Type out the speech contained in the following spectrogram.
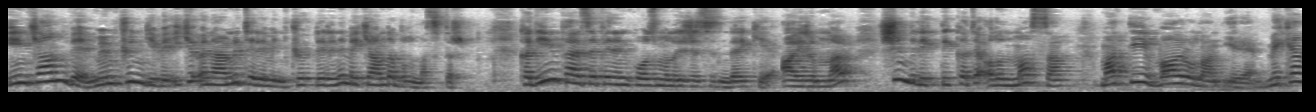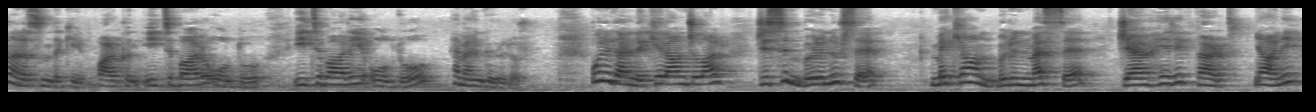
imkan ve mümkün gibi iki önemli terimin köklerini mekanda bulmasıdır. Kadim felsefenin kozmolojisindeki ayrımlar şimdilik dikkate alınmazsa maddi var olan ile mekan arasındaki farkın itibarı olduğu, itibari olduğu hemen görülür. Bu nedenle kelamcılar cisim bölünürse, mekan bölünmezse cevheri fert yani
